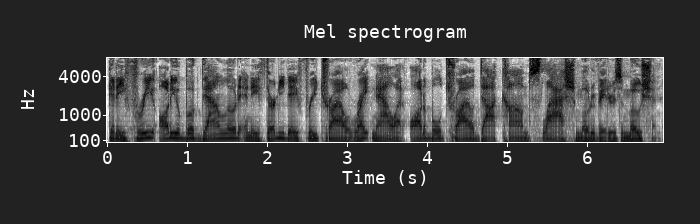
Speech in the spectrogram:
Get a free audiobook download and a 30-day free trial right now at audibletrial.com slash motivators in.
